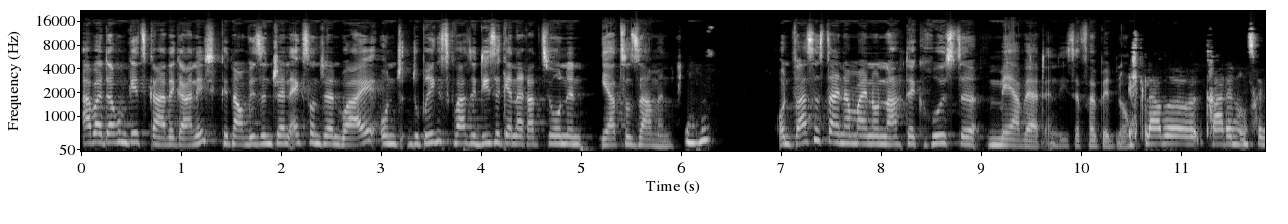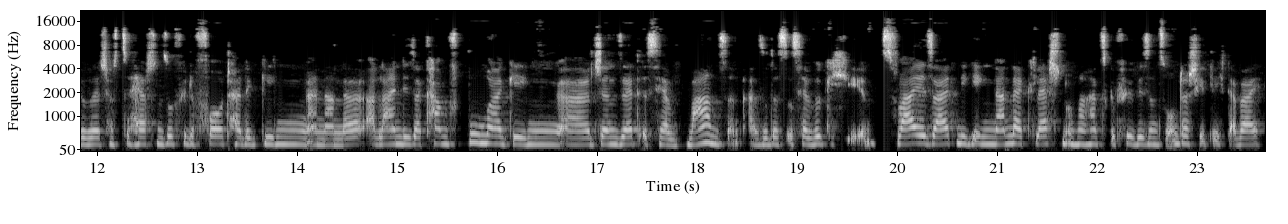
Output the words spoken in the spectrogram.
Aber darum geht's gerade gar nicht. Genau, wir sind Gen X und Gen Y und du bringst quasi diese Generationen ja zusammen. Mhm. Und was ist deiner Meinung nach der größte Mehrwert in dieser Verbindung? Ich glaube, gerade in unserer Gesellschaft herrschen so viele Vorurteile gegeneinander. Allein dieser Kampf Boomer gegen äh, Gen Z ist ja Wahnsinn. Also das ist ja wirklich zwei Seiten, die gegeneinander clashen und man hat das Gefühl, wir sind so unterschiedlich. Dabei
